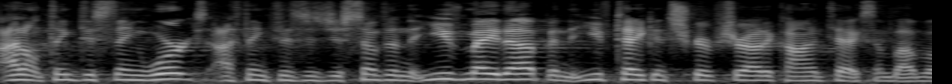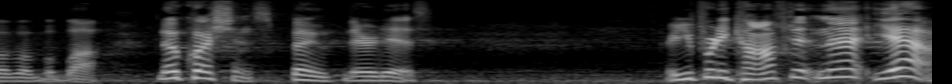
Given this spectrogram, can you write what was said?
I don't think this thing works. I think this is just something that you've made up and that you've taken scripture out of context and blah, blah, blah, blah, blah. No questions. Boom, there it is. Are you pretty confident in that? Yeah,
